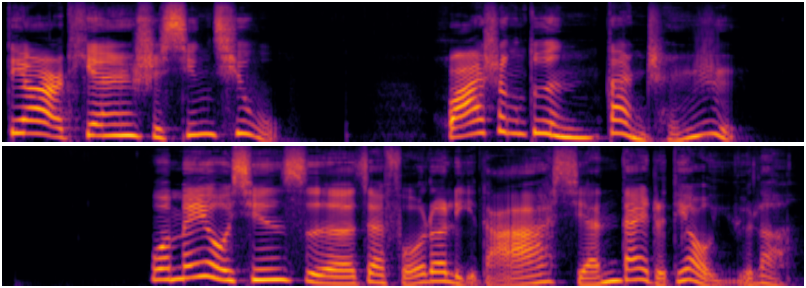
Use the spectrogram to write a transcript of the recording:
第二天是星期五，华盛顿诞辰日。我没有心思在佛罗里达闲待着钓鱼了，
